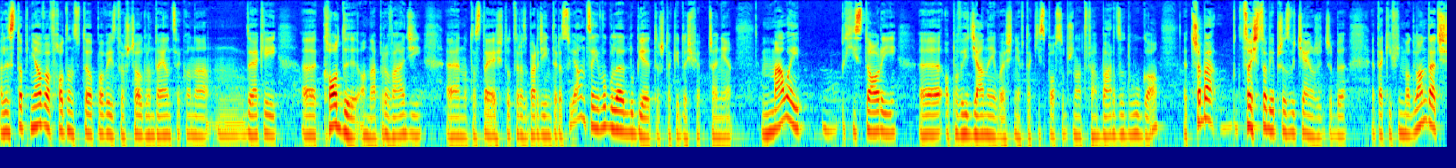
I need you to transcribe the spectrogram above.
ale stopniowo wchodząc w tę opowieść, zwłaszcza oglądając jak ona, mm, do jakiej e, kody ona prowadzi, no to staje się to coraz bardziej interesujące i w ogóle lubię też takie doświadczenie małej historii e, opowiedzianej właśnie w taki sposób, że ona trwa bardzo długo. Trzeba coś sobie przezwyciężyć, żeby taki film oglądać.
